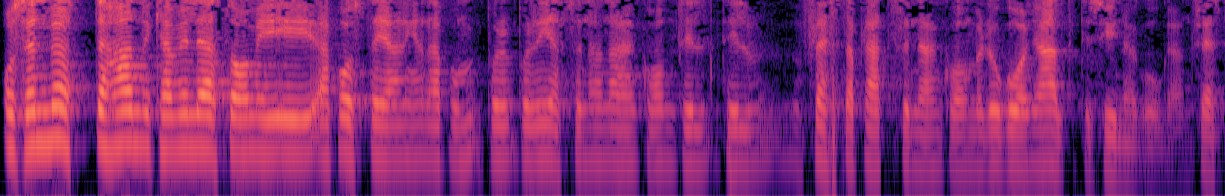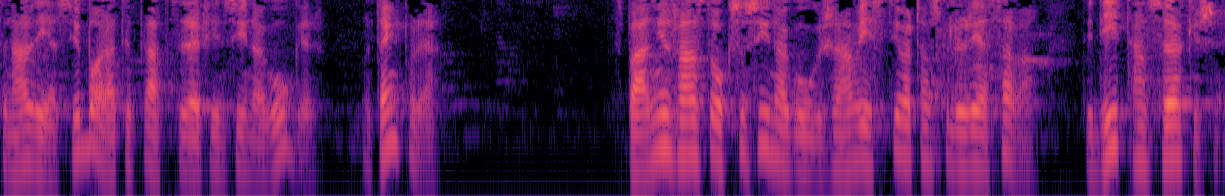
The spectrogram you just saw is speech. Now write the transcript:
Och sen mötte han, kan vi läsa om i apostlagärningarna på, på, på resorna när han kom till, till de flesta platser när han kommer, då går han ju alltid till synagogan. Förresten han reser ju bara till platser där det finns synagogor har du tänkt på det? Spanien fanns det också synagogor så han visste ju vart han skulle resa va? Det är dit han söker sig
